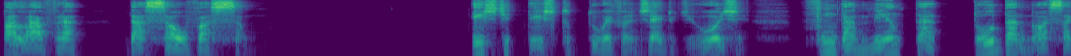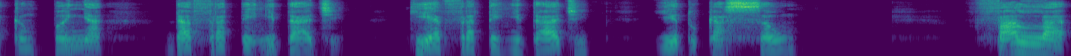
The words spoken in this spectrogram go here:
Palavra da salvação. Este texto do Evangelho de hoje fundamenta toda a nossa campanha da fraternidade, que é fraternidade e educação. Fala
